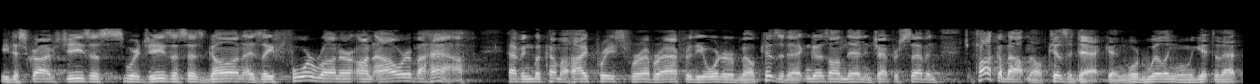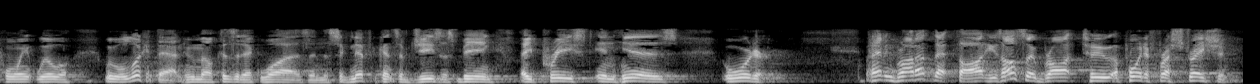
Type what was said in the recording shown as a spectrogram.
He describes Jesus, where Jesus has gone as a forerunner on our behalf having become a high priest forever after the order of Melchizedek, and goes on then in chapter 7 to talk about Melchizedek. And Lord willing, when we get to that point, we'll, we will look at that and who Melchizedek was and the significance of Jesus being a priest in his order. But having brought up that thought, he's also brought to a point of frustration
